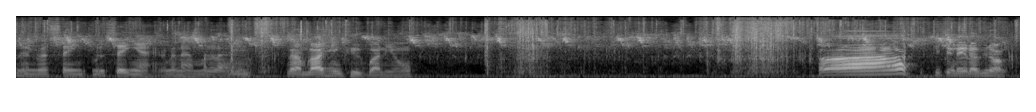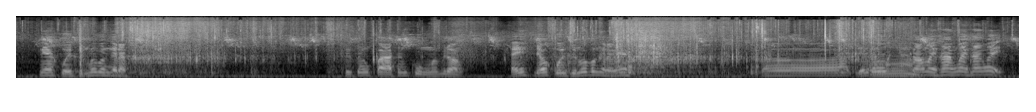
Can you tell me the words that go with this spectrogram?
เนื่องว่าใส่มันใส่หยากันนะมันหลายอืมน้ำลายแห้งถือบาเหนียวป๊าดที่จังไหนล่ะพี่น้องเนี่ยกล้วยขึ้นมาเบิ่งกันนะถือเครื่องปลาเครื่องกุ้งครับพี่น้องเฮ้ยเดี๋ยวกล้วยขึ้นมาเบิ่งกันนะเนี่ยป๊าดเดี๋ยวเดี๋ยวข้างไว้ข้างไว้ข้างไว้ให้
